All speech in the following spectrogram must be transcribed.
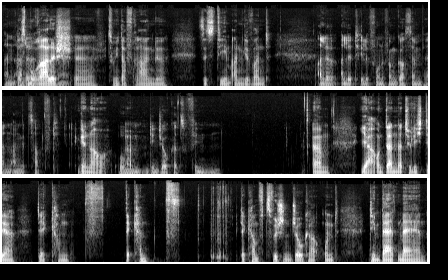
An das alle- moralisch äh, zu hinterfragende System angewandt. Alle, alle Telefone von Gotham werden angezapft, Genau. um ähm, den Joker zu finden. Ähm, ja, und dann natürlich der, der Kampf, der Kampf, der Kampf zwischen Joker und dem Batman.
